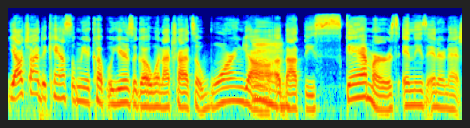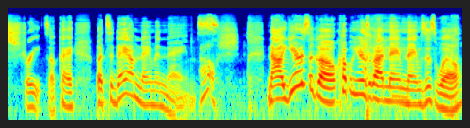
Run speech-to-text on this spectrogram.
y'all tried to cancel me a couple years ago when I tried to warn y'all Mm. about these scammers in these internet streets, okay? But today I'm naming names. Oh, shit. Now, years ago, a couple years ago, I named names as well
